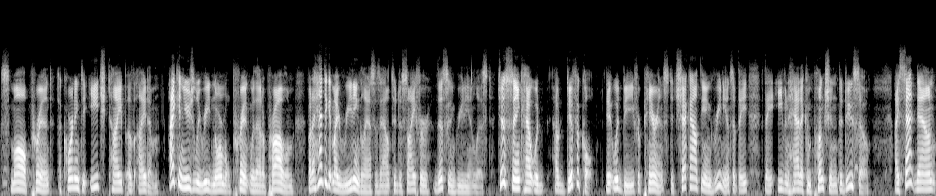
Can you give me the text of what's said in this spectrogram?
small print according to each type of item. I can usually read normal print without a problem, but I had to get my reading glasses out to decipher this ingredient list. Just think how would how difficult it would be for parents to check out the ingredients if they if they even had a compunction to do so. I sat down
